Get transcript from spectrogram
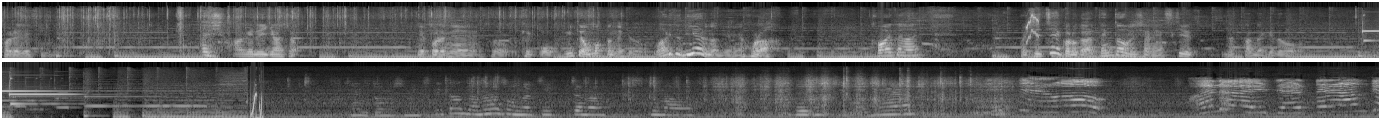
これですね。よいしょ。上げていきましょう。でこれねそう結構見て思ったんだけど割とリアルなんだよねほら。可愛くない？ちっちゃい頃からテントウムシはね好きだったんだけど。テントウムシ見つけたんだなそんなちっちゃな。隙間を出口をね見てよあらいちゃったやんけ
